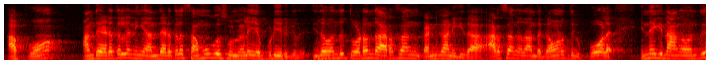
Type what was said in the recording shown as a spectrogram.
அப்போ அந்த இடத்துல நீங்க அந்த இடத்துல சமூக சூழ்நிலை எப்படி இருக்குது? இதை வந்து தொடர்ந்து அரசாங்கம் கண்காணிக்குதா? அரசாங்கம் தான் அந்த கவனத்துக்கு போல. இன்னைக்கு நாங்க வந்து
